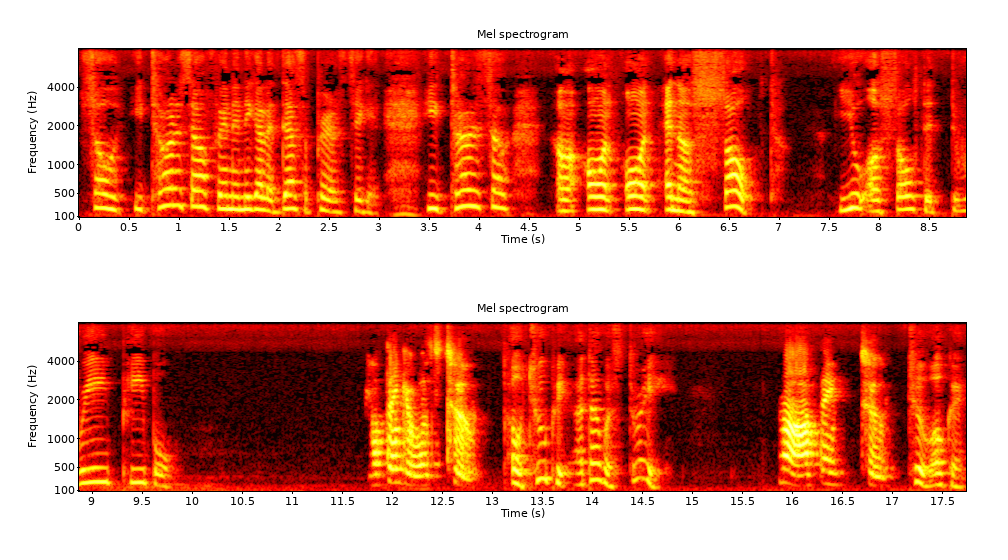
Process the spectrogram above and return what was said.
So he turned himself in and he got a disappearance ticket. He turned himself uh, on on an assault. You assaulted three people. I think it was two. Oh, two people. I thought it was three. No, I think two. Two, okay.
